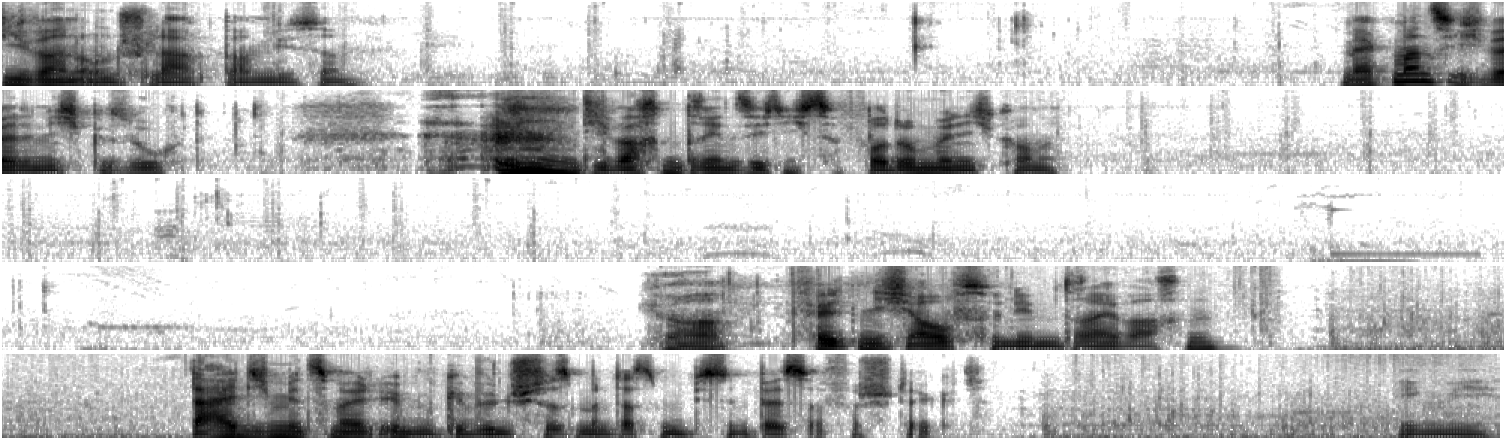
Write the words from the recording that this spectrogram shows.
Die waren unschlagbar mühsam. Merkt man's? Ich werde nicht gesucht. Die Wachen drehen sich nicht sofort um, wenn ich komme. Ja, fällt nicht auf, so neben drei Wachen. Da hätte ich mir jetzt mal eben gewünscht, dass man das ein bisschen besser versteckt. Irgendwie.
